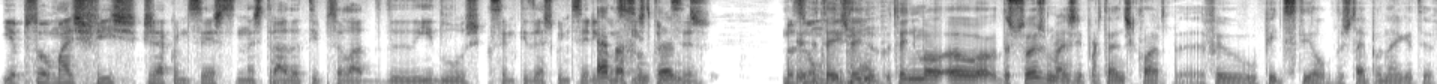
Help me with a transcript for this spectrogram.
e a pessoa mais fixe que já conheceste na estrada, tipo, sei lá, de ídolos que sempre quiseste conhecer e É conseguiste conhecer. tantos. Mas Eu um, tenho, diz-me tenho, um. tenho uma oh, das pessoas mais importantes, claro, eh, foi o Pete Steele, dos Type Negative.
